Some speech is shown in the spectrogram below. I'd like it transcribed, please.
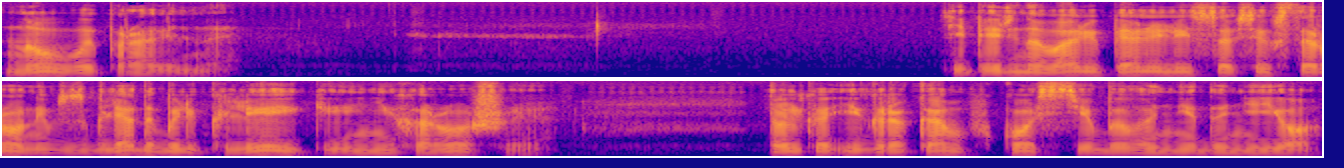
Но, увы, правильное. Теперь на Варю пялились со всех сторон, и взгляды были клейкие и нехорошие. Только игрокам в кости было не до нее.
